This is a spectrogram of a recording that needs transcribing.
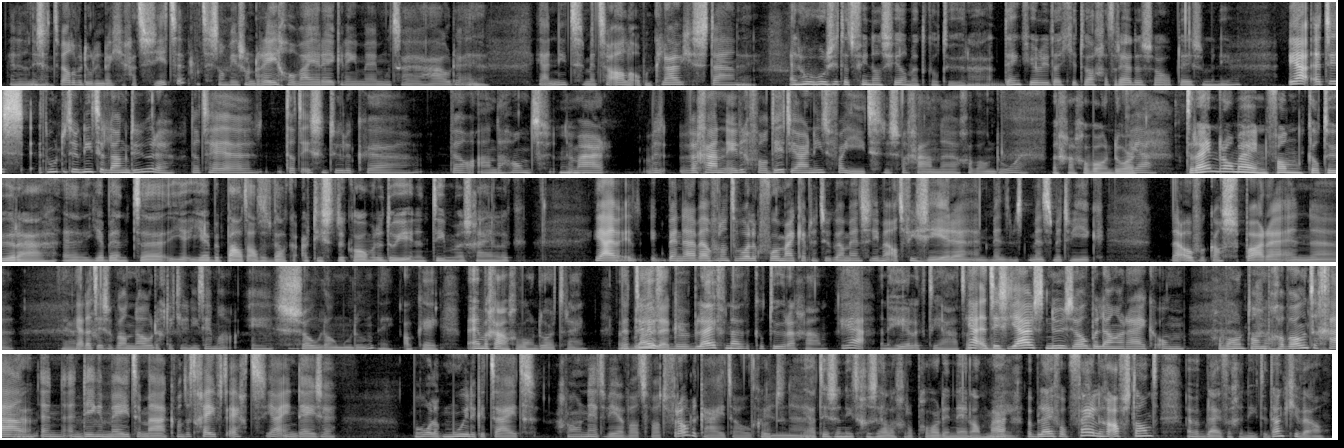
En dan is Ja. het wel de bedoeling dat je gaat zitten. Dat is dan weer zo'n regel waar je rekening mee moet houden. En Ja. ja, niet met z'n allen op een kluitje staan. Nee. En hoe, hoe zit het financieel met Cultura? Denken jullie dat je het wel gaat redden zo op deze manier? Ja, het, is, het moet natuurlijk niet te lang duren. Dat, eh, dat is natuurlijk eh, wel aan de hand. Hmm. Maar we, we gaan in ieder geval dit jaar niet failliet. Dus we gaan eh, gewoon door. We gaan gewoon door. Ja. Trein Romein van Cultura. Jij, bent, jij bepaalt altijd welke artiesten er komen. Dat doe je in een team waarschijnlijk. ja, ik- ben daar wel verantwoordelijk voor. Maar ik heb natuurlijk wel mensen die mij adviseren. En men- mensen met wie ik daarover kan sparren. En Ja. ja, dat is ook wel nodig dat je er niet helemaal eh, solo moet doen. Nee, oké. En we gaan gewoon door, Trein. We Natuurlijk. Blijven, we blijven naar de Cultura gaan. Ja, Een heerlijk theater. ja het is juist nu zo belangrijk om gewoon te om gaan. gewoon te gaan Ja. en, en dingen mee te maken. Want het geeft echt ja, in deze behoorlijk moeilijke tijd gewoon net weer wat, wat vrolijkheid ook. Goed. En, eh, Ja, het is er niet gezelliger op geworden in Nederland. Maar Nee. we blijven op veilige afstand en we blijven genieten. Dank je wel.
